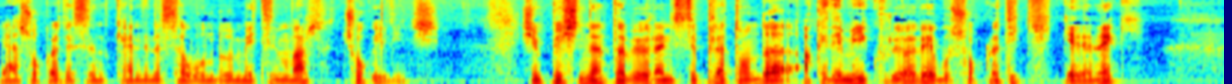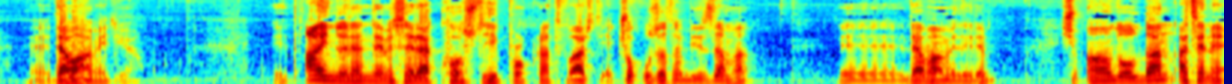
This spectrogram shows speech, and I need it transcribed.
Yani Sokrates'in kendini savunduğu metin var. Çok ilginç. Şimdi peşinden tabii öğrencisi Platon da akademiyi kuruyor ve bu Sokratik gelenek e, devam ediyor. E, aynı dönemde mesela Koslu Hipokrat var. Çok uzatabiliriz ama e, devam edelim. Şimdi Anadolu'dan Athena,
